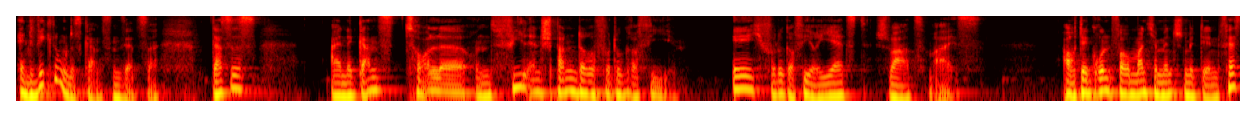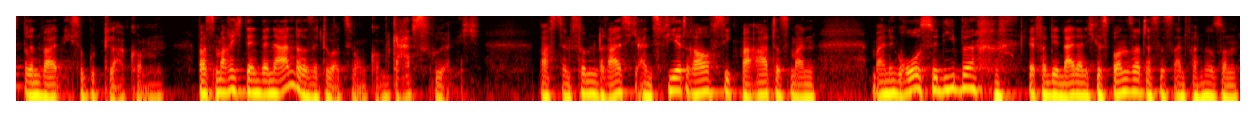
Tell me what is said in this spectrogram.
Entwicklung des Ganzen setze. Das ist eine ganz tolle und viel entspannendere Fotografie. Ich fotografiere jetzt schwarz-weiß. Auch der Grund, warum manche Menschen mit den Festbrennweiten nicht so gut klarkommen. Was mache ich denn, wenn eine andere Situation kommt? Gab es früher nicht. Machst denn 35 1.4 drauf? Sigma Art ist mein, meine große Liebe. Ich werde von denen leider nicht gesponsert. Das ist einfach nur so ein,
